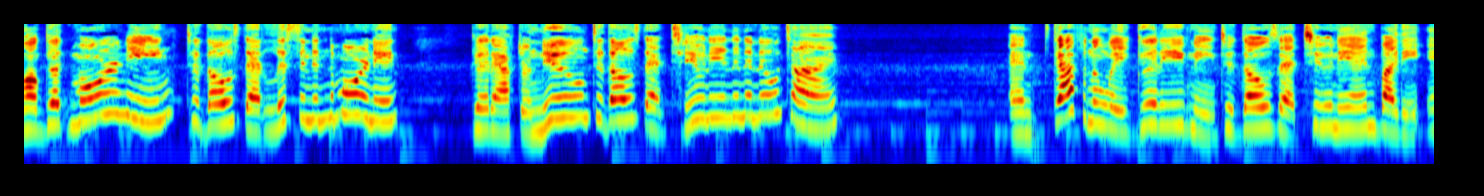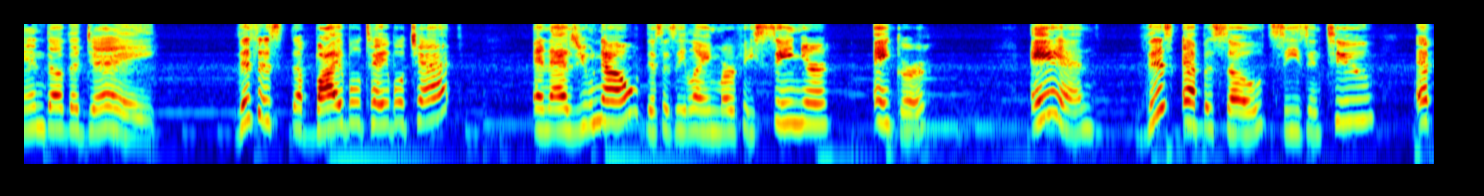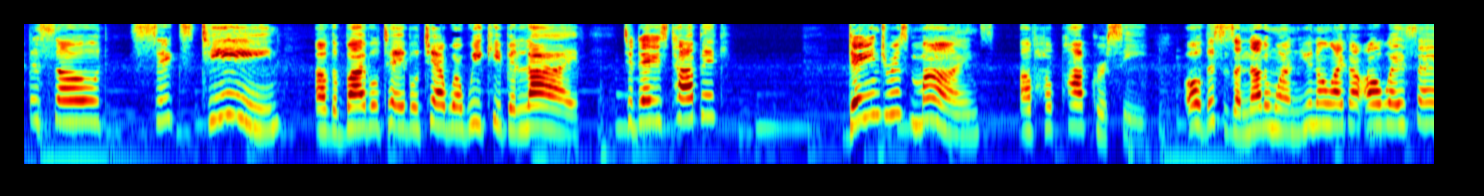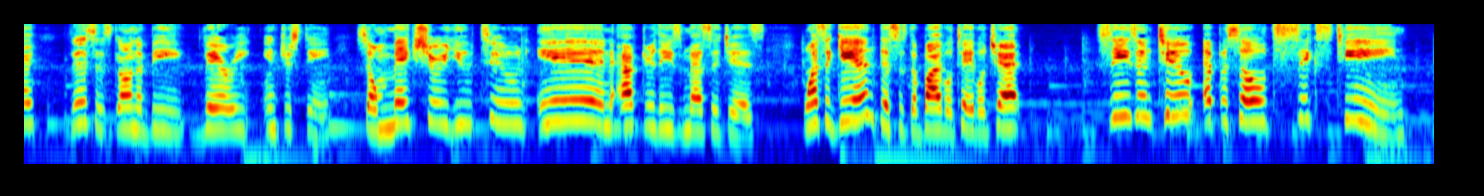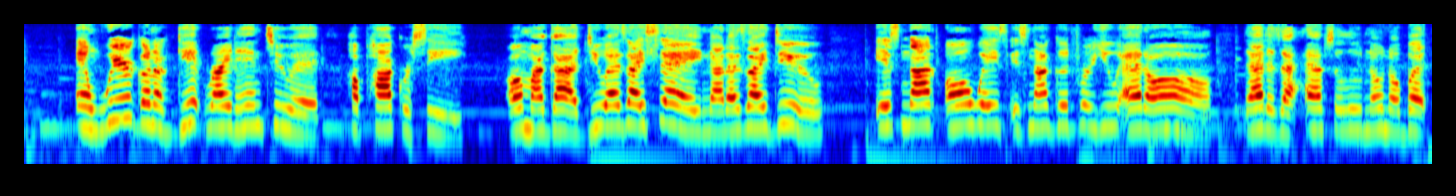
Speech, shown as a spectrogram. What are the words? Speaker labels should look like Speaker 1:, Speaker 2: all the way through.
Speaker 1: Well, good morning to those that listen in the morning. Good afternoon to those that tune in in the noontime. And definitely good evening to those that tune in by the end of the day. This is the Bible Table Chat. And as you know, this is Elaine Murphy, Senior Anchor. And this episode, Season 2, Episode 16 of the Bible Table Chat, where we keep it live. Today's topic Dangerous Minds of Hypocrisy. Oh, this is another one. You know, like I always say, this is going to be very interesting. So make sure you tune in after these messages. Once again, this is the Bible Table Chat, Season 2, Episode 16 and we're gonna get right into it. Hypocrisy. Oh my God, do as I say, not as I do. It's not always, it's not good for you at all. That is an absolute no no. But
